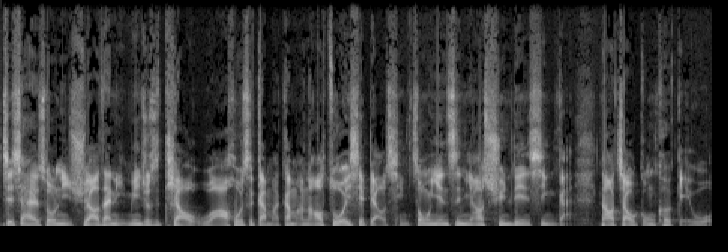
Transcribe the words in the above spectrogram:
接下来的时候，你需要在里面就是跳舞啊，或者是干嘛干嘛，然后做一些表情。总而言之，你要训练性感，然后交功课给我。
